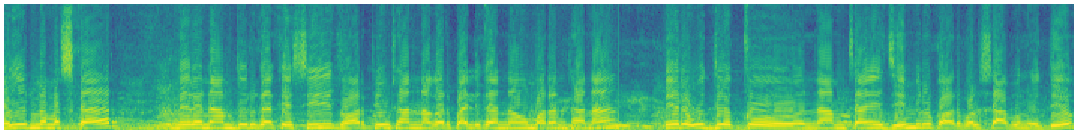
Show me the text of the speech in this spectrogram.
हजुर नमस्कार। मेरो नाम दुर्गा केसी घर प्युठान नगरपालिका नौ मरन थाना। मेरो उद्योगको नाम चाहिँ झिमरुक हर्बल साबुन उद्योग।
